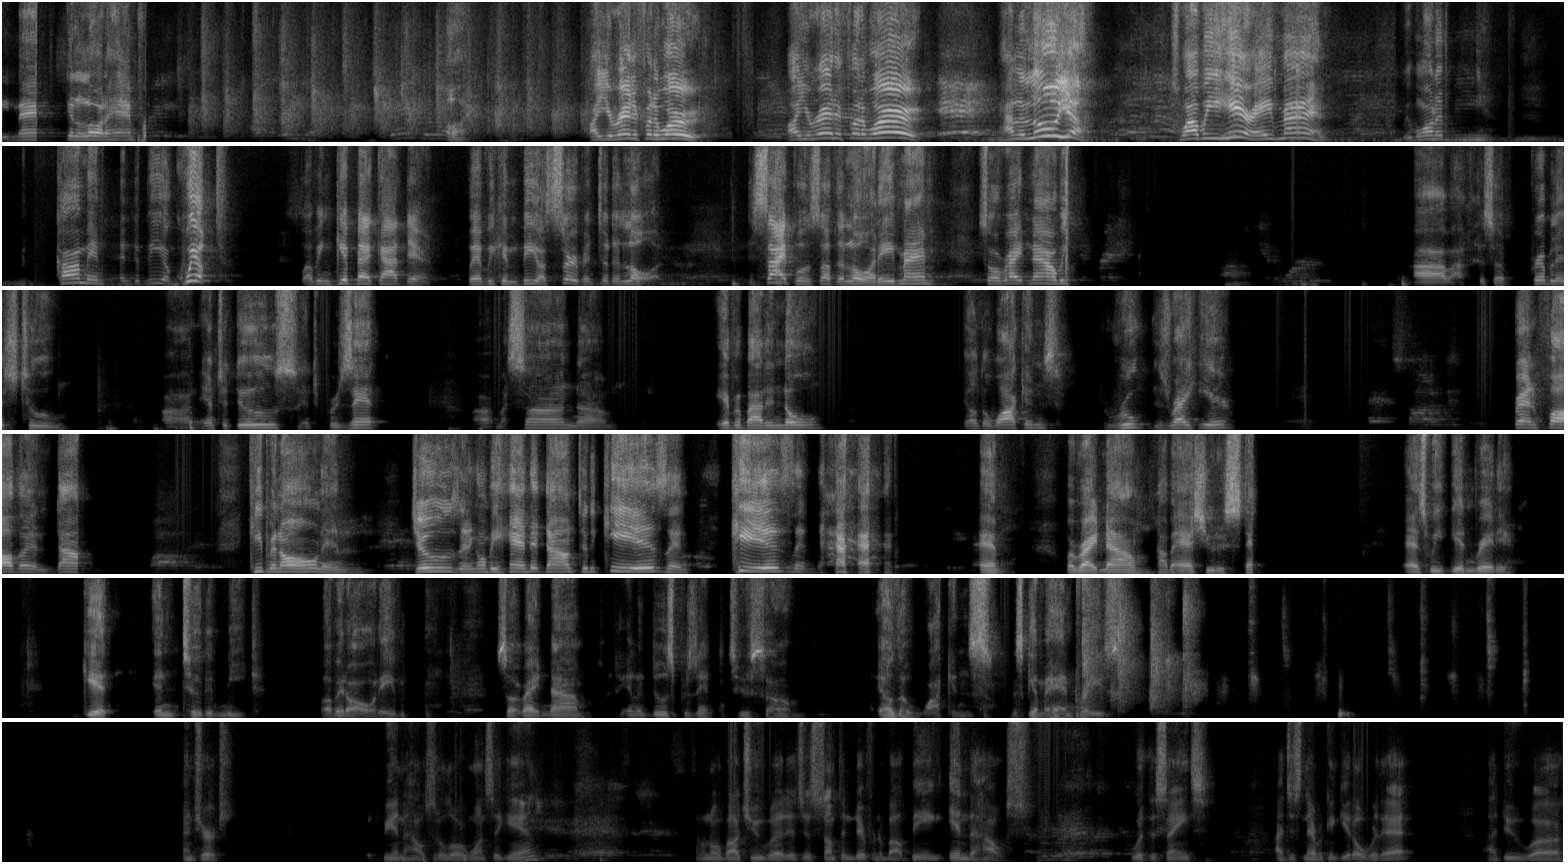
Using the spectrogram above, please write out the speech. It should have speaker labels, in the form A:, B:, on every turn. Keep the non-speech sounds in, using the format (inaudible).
A: Amen. Get the Lord a hand praise. The Lord. Are you ready for the word? Are you ready for the word? Hallelujah. That's why we here. Amen. We want to be come and, and to be equipped where we can get back out there, where we can be a servant to the Lord, disciples of the Lord. Amen. So right now we uh, it's a privilege to uh, introduce and to present uh, my son. Um, everybody know Elder Watkins. Root is right here. Grandfather and down, keeping on, and Jews, and gonna be handed down to the kids and kids and (laughs) and. But right now, I'm gonna ask you to stand as we getting ready, get into the meat of it all. So right now, I'm gonna introduce, present to some Elder Watkins. Let's give him a hand praise.
B: And church, be in the house of the Lord once again. I don't know about you, but it's just something different about being in the house with the saints. I just never can get over that. I do. Uh,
